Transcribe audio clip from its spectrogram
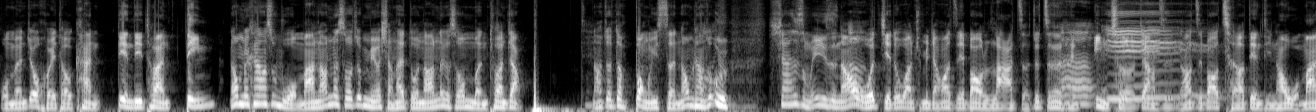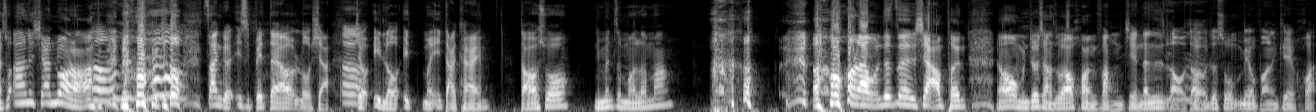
我们就回头看电梯，突然叮，然后我们就看到是我妈，然后那时候就没有想太多，然后那个时候门突然这样，然后就这样嘣一声，然后我们想说，现在是什么意思？然后嗯。我姐都完全没讲话，直接把我拉着，就真的很嗯。硬扯这样子，然后直接把我扯到电梯，然后我妈说啊，你现在乱了啊，嗯 然后就三个一起被带到楼下，嗯。就一楼一门一打开，导游说你们怎么了吗？然后后来我们就真的吓喷，然后我们就想说要换房间，但是老导游就说没有房间可以换，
